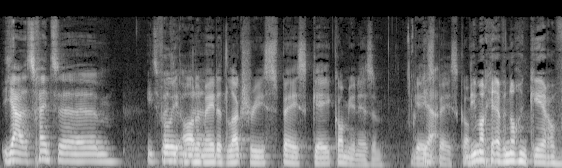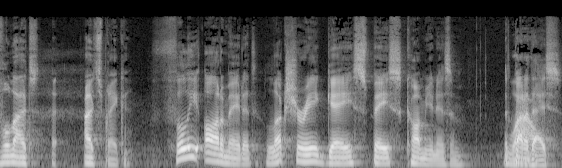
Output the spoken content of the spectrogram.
Ja, het schijnt uh, iets Fully automated luxury space gay communism. Gay Ja. space communism. Die mag je even nog een keer voluit eh, uitspreken. Fully automated luxury gay space communism. Het paradijs.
